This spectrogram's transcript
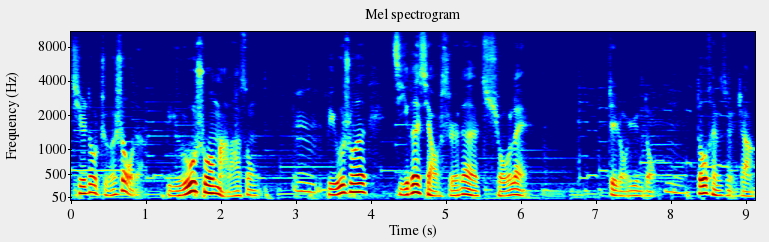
其实都是折寿的，比如说马拉松。嗯，比如说几个小时的球类这种运动嗯都很损伤。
